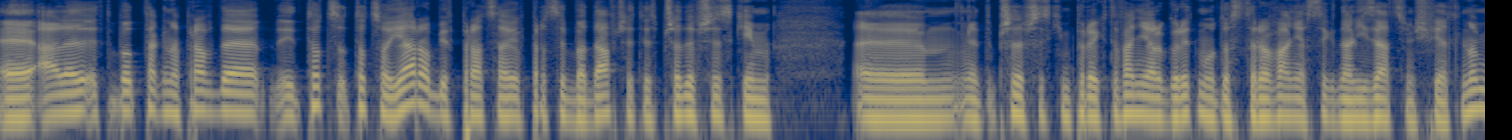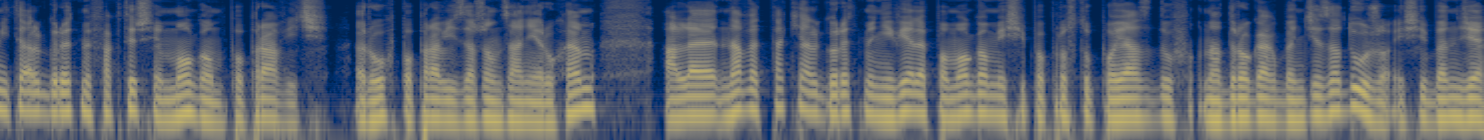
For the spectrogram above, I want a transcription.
E, ale bo tak naprawdę to, to co ja robię w pracy, w pracy badawczej, to jest przede wszystkim przede wszystkim projektowanie algorytmu do sterowania sygnalizacją świetlną i te algorytmy faktycznie mogą poprawić ruch, poprawić zarządzanie ruchem, ale nawet takie algorytmy niewiele pomogą, jeśli po prostu pojazdów na drogach będzie za dużo, jeśli będzie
